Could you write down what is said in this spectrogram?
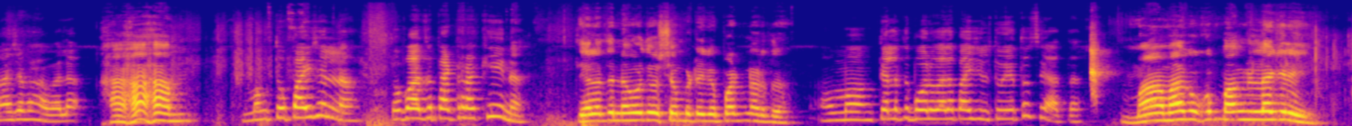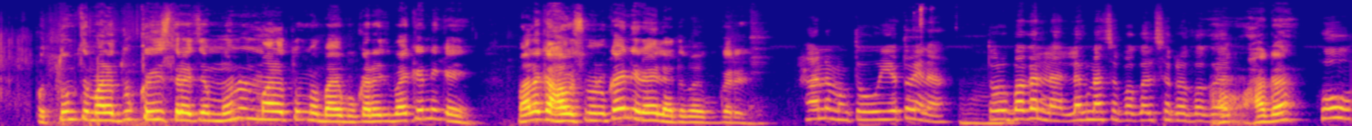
माझ्या भावाला. हा हा हा. मग तो पाहिजे ना. तो माझं पाठराखी आहे ना. त्याला तर नवरदेव शंभर टक्के पाठणार तर. अहो, मग त्याला तर बोलवायला पाहिजे. तो येतोच आहे आता. मा मागं खूप मागणी लागेल. पण तुमचं मला दुःख विसरायचं म्हणून मला तुम्ही बायको करायची बायका नाही काही. मला का हाऊस म्हणून काही नाही राहिलं आता बायको करायची? हा ना मग तो येतोय ना. तो बघल ना लग्नाचं बघल सगळं बघल. हो, हा का? हो.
